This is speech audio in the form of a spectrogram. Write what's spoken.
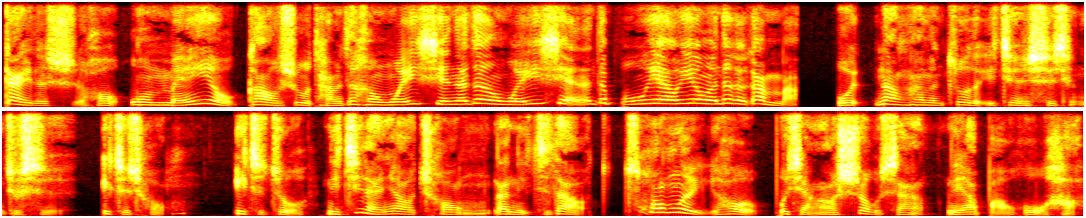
盖的时候，我没有告诉他们这很危险的，这很危险的，这不要用了，这个干嘛？我让他们做的一件事情就是一直冲，一直做。你既然要冲，那你知道冲了以后不想要受伤，你要保护好。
